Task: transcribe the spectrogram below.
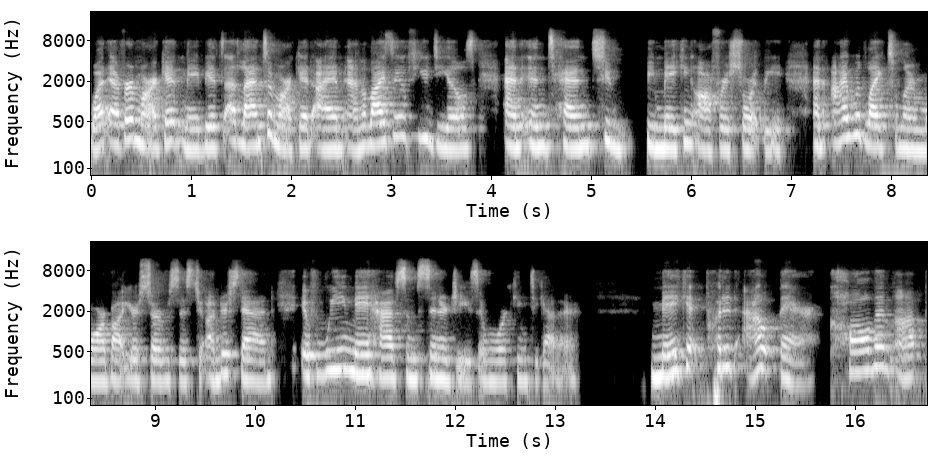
whatever market, maybe it's Atlanta market. I am analyzing a few deals and intend to be making offers shortly. And I would like to learn more about your services to understand if we may have some synergies in working together. Make it, put it out there, call them up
